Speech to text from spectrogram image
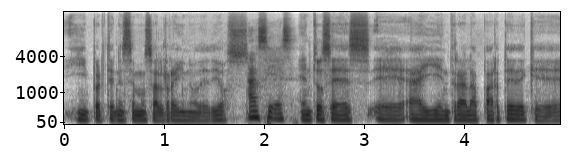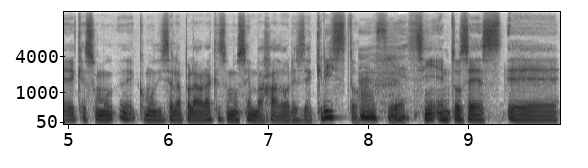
y pertenecemos al reino de Dios. Así es. Entonces eh, ahí entra la parte de que, que somos, eh, como dice la palabra, que somos embajadores de Cristo. Así es. Sí, entonces eh,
